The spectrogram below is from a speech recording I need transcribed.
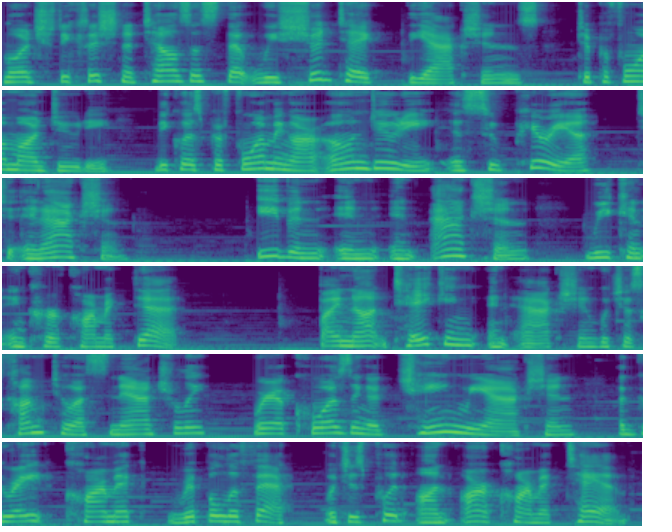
Lord Sri Krishna tells us that we should take the actions to perform our duty because performing our own duty is superior to inaction. Even in inaction, we can incur karmic debt. By not taking an action which has come to us naturally, we are causing a chain reaction, a great karmic ripple effect, which is put on our karmic tab.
